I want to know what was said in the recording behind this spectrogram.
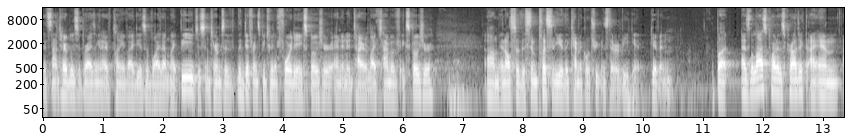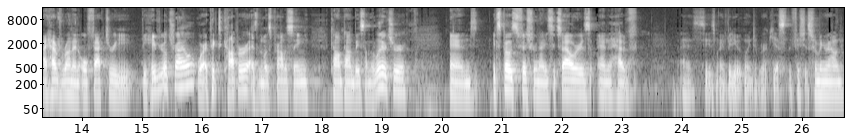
it's not terribly surprising, and I have plenty of ideas of why that might be, just in terms of the difference between a four-day exposure and an entire lifetime of exposure, um, and also the simplicity of the chemical treatments that were being given. But as the last part of this project, I, am, I have run an olfactory behavioral trial where I picked copper as the most promising compound based on the literature and exposed fish for 96 hours and have, see, is my video going to work? Yes, the fish is swimming around.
